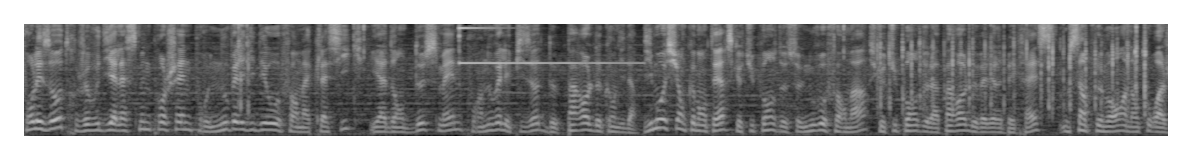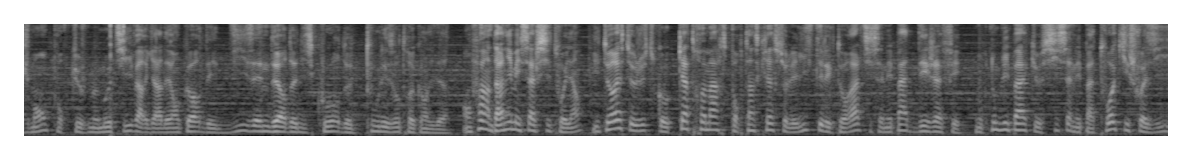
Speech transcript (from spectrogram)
Pour les autres, je vous dis à la semaine prochaine pour une nouvelle vidéo au format classique et à dans deux semaines pour un nouvel épisode de Parole de candidat. Dis-moi aussi en commentaire ce que tu penses de ce nouveau format, ce que tu penses de la parole de Valérie Pécresse ou simplement un encouragement pour que je me motive à regarder encore des dizaines d'heures de discours de tous les autres candidats. Enfin, un dernier message citoyen, il te reste jusqu'au 4 mars pour t'inscrire sur les listes électorales si ça n'est pas déjà fait. Donc n'oublie pas que si ça n'est pas toi qui choisis,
